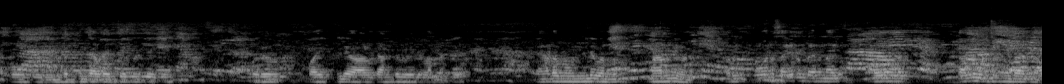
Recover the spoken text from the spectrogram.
അപ്പോൾ കുടുംബത്തിന്റെ അവിടെ എത്തിയപ്പോഴത്തേക്ക് ഒരു ബൈക്കിലെ ആൾ രണ്ട് പേര് വന്നിട്ട് ഞങ്ങളുടെ മുന്നിൽ വന്ന് മറിഞ്ഞു വീണു അവർക്ക് പോകുന്ന സൈഡ് ഉണ്ടായിരുന്നാലും അവരോട് കള്ളു കുടിച്ചിട്ടുണ്ടായിരുന്നു.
